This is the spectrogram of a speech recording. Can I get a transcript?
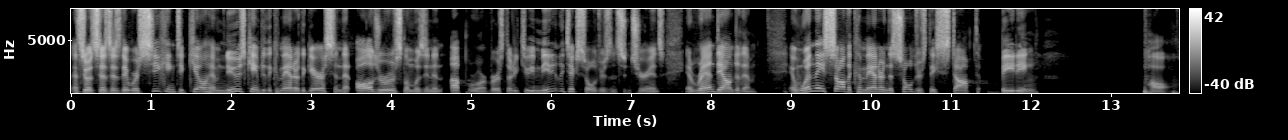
And so it says, as they were seeking to kill him, news came to the commander of the garrison that all Jerusalem was in an uproar. Verse 32 he immediately took soldiers and centurions and ran down to them. And when they saw the commander and the soldiers, they stopped beating Paul.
